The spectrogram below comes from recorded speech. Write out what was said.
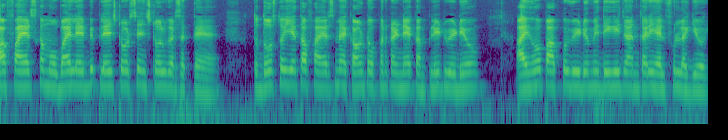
आप फायर्स का मोबाइल ऐप भी प्ले स्टोर से इंस्टॉल कर सकते हैं। तो दोस्तों, ये था फायर्स में अकाउंट ओपन करने का कंप्लीट वीडियो आई होप आपको वीडियो में दी गई जानकारी हेल्पफुल लगी होगी।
